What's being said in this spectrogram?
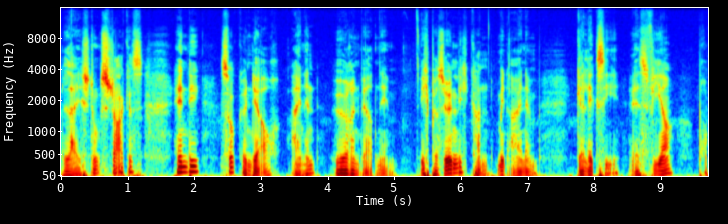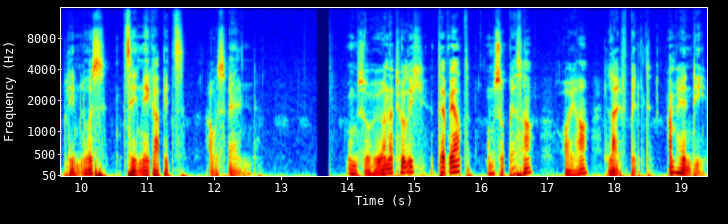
leistungsstarkes Handy, so könnt ihr auch einen höheren Wert nehmen. Ich persönlich kann mit einem Galaxy S4 problemlos 10 Megabits auswählen. Umso höher natürlich der Wert, umso besser euer Live-Bild am Handy.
